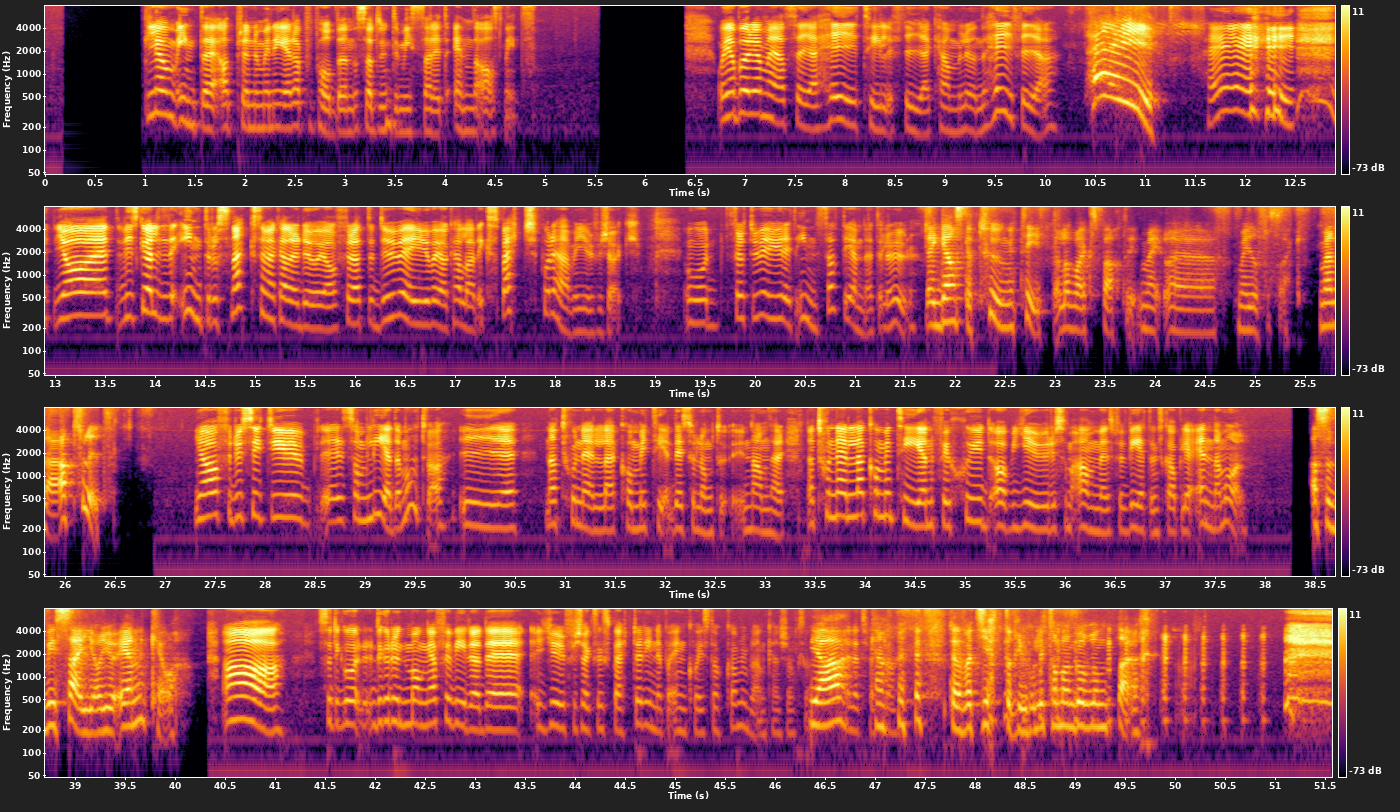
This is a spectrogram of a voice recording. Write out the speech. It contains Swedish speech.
Glöm inte att prenumerera på podden så att du inte missar ett enda avsnitt. Och jag börjar med att säga hej till Fia Kamlund. Hej Fia! Hej! Hej! Ja, vi ska ha lite introsnack som jag kallar du och jag för att du är ju vad jag kallar expert på det här med djurförsök. Och för att du är ju rätt insatt i ämnet, eller hur? Det är en ganska tung titel att vara expert med, eh, med djurförsök. Men absolut. Ja, för du sitter ju eh, som ledamot va? I nationella kommittén, det är så långt namn här, nationella kommittén för skydd av djur som används för vetenskapliga ändamål. Alltså vi säger ju NK. Ah, så det går, det går runt många förvirrade djurförsöksexperter inne på NK i Stockholm ibland kanske också? Ja, kan, det hade varit jätteroligt om de går runt där.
